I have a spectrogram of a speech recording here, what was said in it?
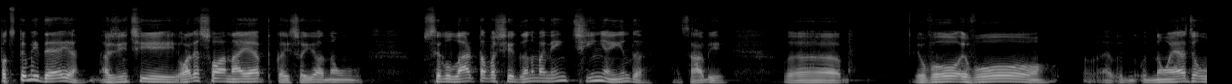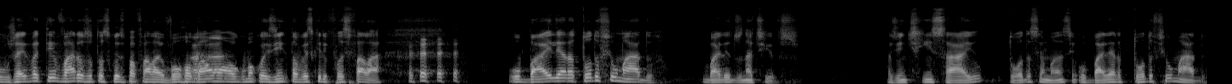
Para tu ter uma ideia, a gente, olha só, na época, isso aí, ó, não, o celular estava chegando, mas nem tinha ainda, sabe? Ah, eu vou, eu vou, eh, não é, o Jair vai ter várias outras coisas para falar. Eu vou roubar Aham. um- alguma coisinha que talvez que ele fosse falar. o baile era todo filmado, o baile dos nativos. A gente tinha ensaio toda semana, assim, o baile era todo filmado.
